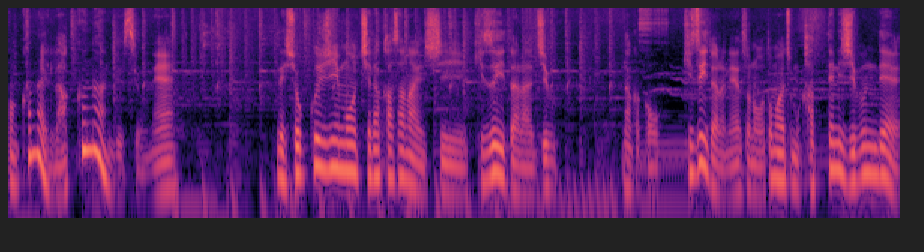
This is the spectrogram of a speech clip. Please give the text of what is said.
まあ、かなり楽なんですよね。で食事も散らかさないし気づいたら自分なんかこう気づいたらねそのお友達も勝手に自分で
